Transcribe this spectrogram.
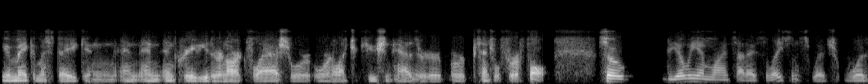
you know, make a mistake and, and, and, and create either an arc flash or, or an electrocution hazard or, or potential for a fault. So the OEM line side isolation switch was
